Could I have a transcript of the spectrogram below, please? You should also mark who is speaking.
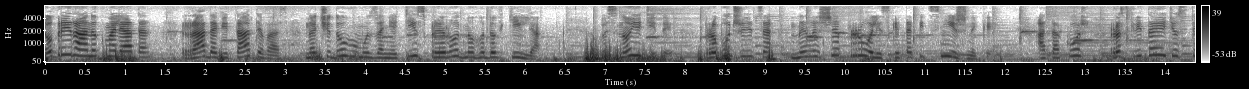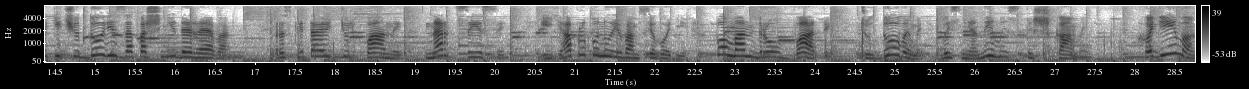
Speaker 1: Добрий ранок, малята! Рада вітати вас на чудовому занятті з природного довкілля. Весною діти пробуджуються не лише проліски та підсніжники, а також розквітають ось такі чудові запашні дерева, розквітають тюльпани, нарциси. І я пропоную вам сьогодні помандрувати чудовими весняними стежками. Ходімо!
